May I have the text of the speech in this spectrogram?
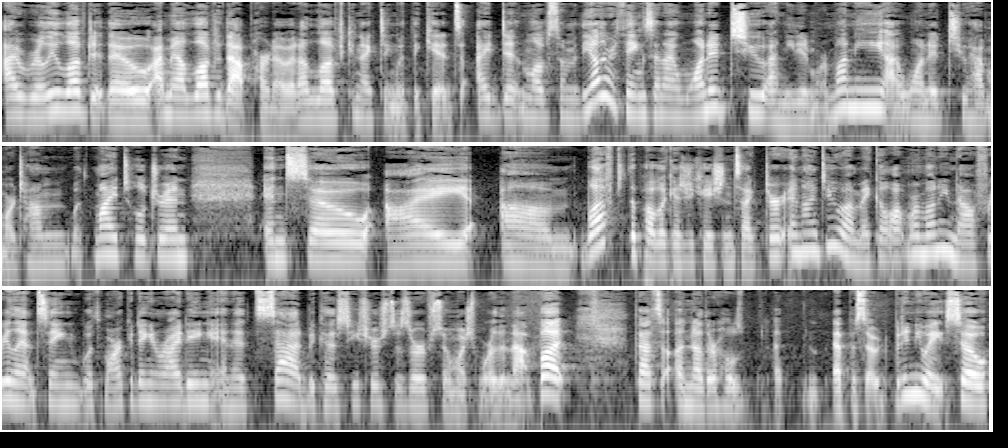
i really loved it though. I mean i loved that part of it. I loved connecting with the kids. I didn't love some of the other things and i wanted to i needed more money. I wanted to have more time with my children. And so i um, left the public education sector and i do i make a lot more money now freelancing with marketing and writing and it's sad because teachers deserve so much more than that. But that's another whole episode. But anyway, so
